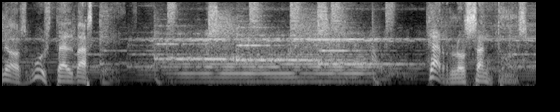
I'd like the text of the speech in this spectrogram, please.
nos gusta el básquet. Carlos Santos.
